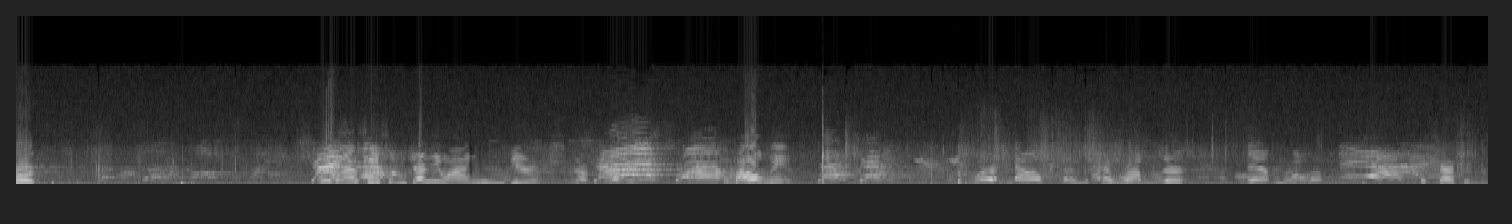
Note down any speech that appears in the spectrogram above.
What? We're gonna see some genuine deer. Follow me. Where elk have, have rubbed their antlers up to sharpen them.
